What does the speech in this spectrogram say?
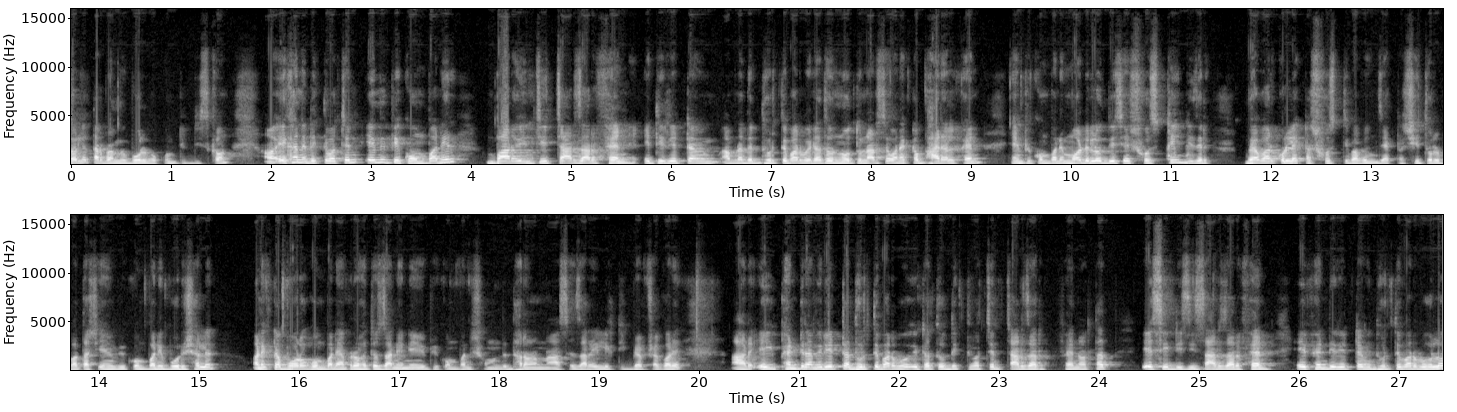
চলে, তারপর আমি বলব কোনটি ডিসকাউন্ট এখানে দেখতে পাচ্ছেন এমইপি কোম্পানির বারো ইঞ্চি চার্জার ফ্যান এটি রেটটা আমি আপনাদের ধরতে পারব, এটা তো নতুন, আর সে অনেকটা ভাইরাল ফ্যান এমপি কোম্পানি মডেলও দিয়েছে স্বস্তি, নিজের ব্যবহার করলে একটা স্বস্তি পাবেন যে একটা শীতল বাতাস। এমপি কোম্পানি বরিশালের অনেকটা বড় কোম্পানি আপনারা হয়তো জানেন এমপি কোম্পানির সম্বন্ধে ধারণা না আছে, যারা ইলেকট্রিক ব্যবসা করে। আর এই ফ্যানটির আমি রেটটা ধরতে পারব, এটা তো দেখতে পাচ্ছেন চার্জার ফ্যান, অর্থাৎ এসি ডিসি চার্জার ফ্যান। এই ফ্যানটির রেটটা আমি ধরতে পারব হলো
